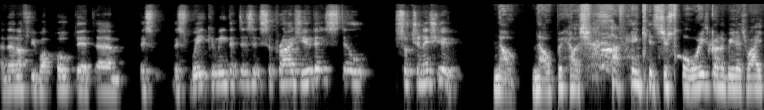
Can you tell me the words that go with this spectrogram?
And then obviously what Pope did um, this this week. I mean, does it surprise you that it's still such an issue? No, no, because I think it's just always going to be this way,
